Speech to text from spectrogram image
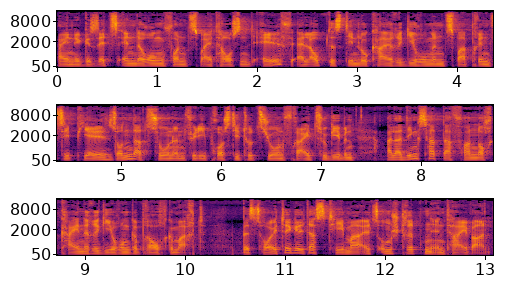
Eine Gesetzänderung von 2011 erlaubt es den Lokalregierungen zwar prinzipiell, Sonderzonen für die Prostitution freizugeben, allerdings hat davon noch keine Regierung Gebrauch gemacht. Bis heute gilt das Thema als umstritten in Taiwan.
